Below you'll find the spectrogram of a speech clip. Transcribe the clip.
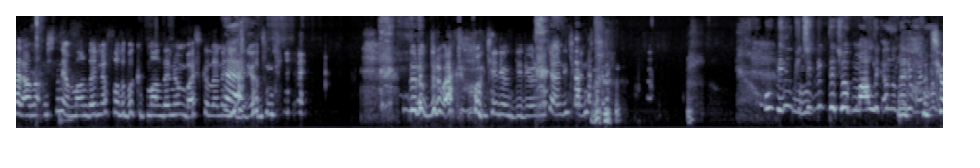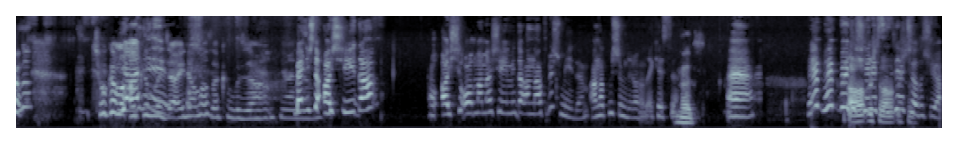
Sen anlatmıştın ya mandalina falı bakıp mandalinamı başkalarına yediriyordum diye. durup durup aklıma o geliyor gülüyorum kendi kendime. O benim küçüklükte çok mallık anılarım var ama Çok- bunu Çok ama Yani- akıllıca, inanılmaz akıllıca. Yani. ben işte aşıyı da o aşı olmama şeyimi de anlatmış mıydım? Anlatmışımdır onu da kesin. Evet. He. Hep hep böyle Anlatmışsın, şerefsizliğe anlatmışsın. çalışıyor.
